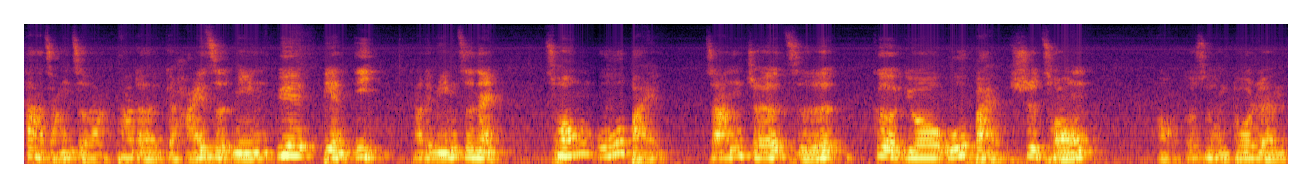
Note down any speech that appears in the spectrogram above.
大长者啊，他的一个孩子名曰变异，他的名字呢，从五百长者子各有五百侍从，啊，都是很多人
